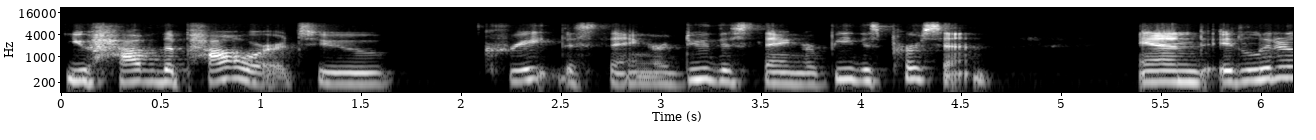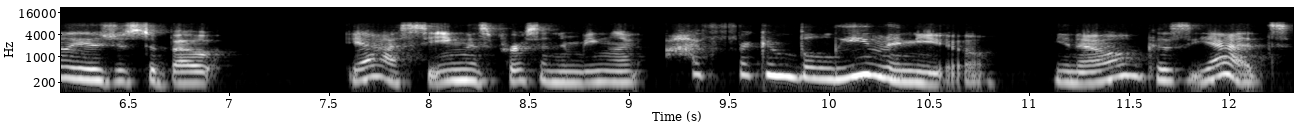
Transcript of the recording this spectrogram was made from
you have the power to create this thing or do this thing or be this person. And it literally is just about yeah seeing this person and being like i freaking believe in you you know? Because yeah it's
